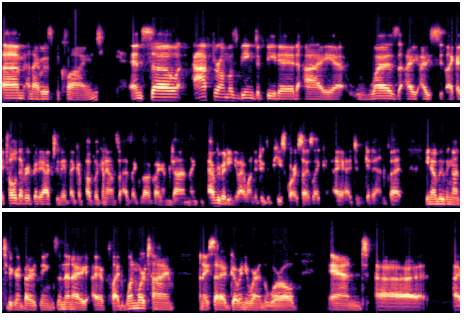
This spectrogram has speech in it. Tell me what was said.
um, and I was declined. And so after almost being defeated, I was I, I like I told everybody I actually made like a public announcement. I was like, look, like I'm done. Like everybody knew I wanted to do the Peace Corps. So I was like, I, I didn't get in. But you know, moving on to bigger and better things. And then I I applied one more time and I said I'd go anywhere in the world. And uh I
